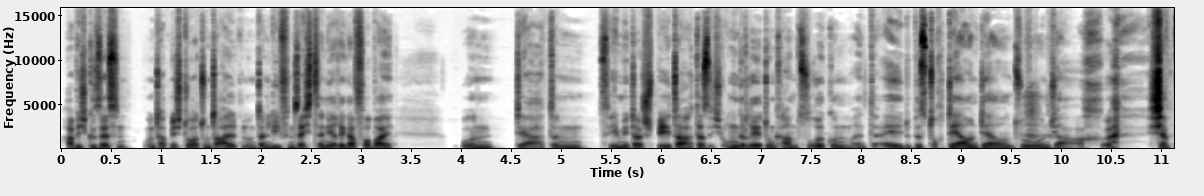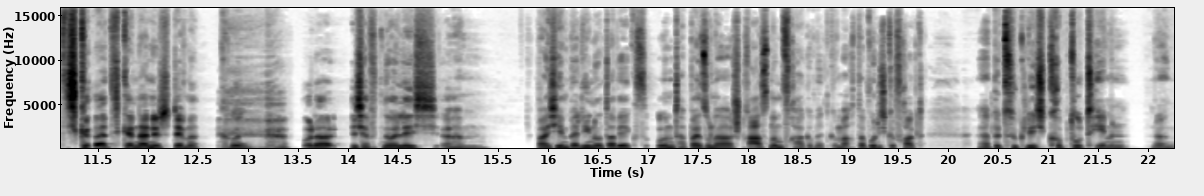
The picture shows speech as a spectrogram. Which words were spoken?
habe ich gesessen und habe mich dort unterhalten. Und dann lief ein 16-Jähriger vorbei und der hat dann zehn Meter später hat er sich umgedreht und kam zurück und meinte, ey, du bist doch der und der und so. Und ja, ach, ich habe dich gehört, ich kenne deine Stimme. Cool. Oder ich habe neulich, ähm, war ich hier in Berlin unterwegs und habe bei so einer Straßenumfrage mitgemacht. Da wurde ich gefragt, äh, bezüglich Kryptothemen. Ne?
